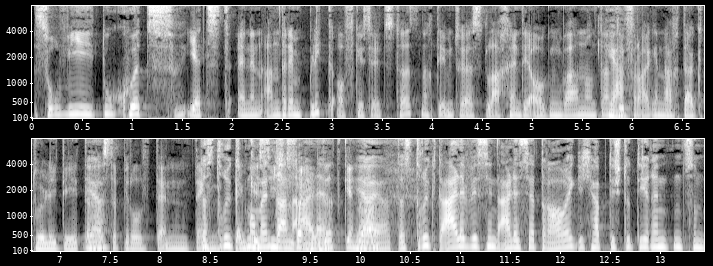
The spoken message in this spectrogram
so wie du kurz jetzt einen anderen Blick aufgesetzt hast, nachdem zuerst lachende Augen waren und dann ja. die Frage nach der Aktualität, da ja. hast du ein bisschen dein, dein Das drückt dein momentan alle. Genau. Ja, ja, das drückt alle. Wir sind alle sehr traurig. Ich habe die Studierenden zum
